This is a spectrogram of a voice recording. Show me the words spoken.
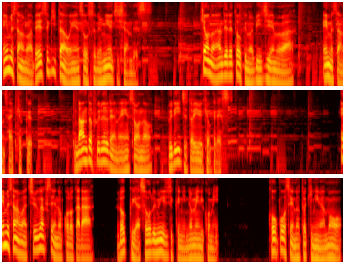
M さんはベースギターを演奏するミュージシャンです。今日のアンデレトークの BGM は M さん作曲バンドフルーレの演奏のブリーズという曲です。M さんは中学生の頃からロックやソウルミュージックにのめり込み高校生の時にはも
